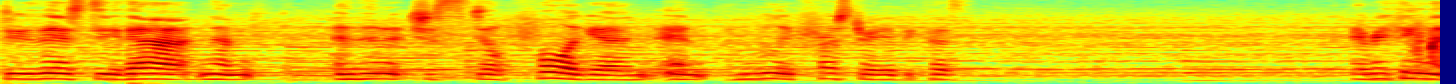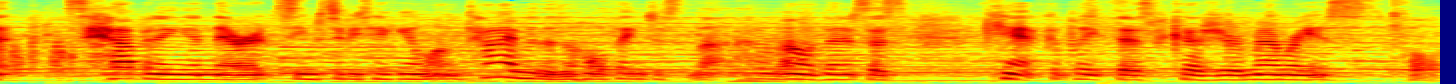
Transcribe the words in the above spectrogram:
do this do that. And then and then it's just still full again and I'm really frustrated because everything that's happening in there it seems to be taking a long time and then the whole thing just not I don't know and then it says can't complete this because your memory is full.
